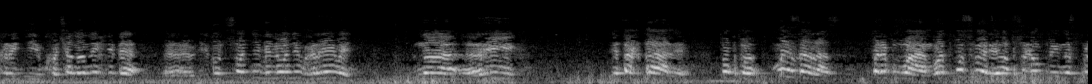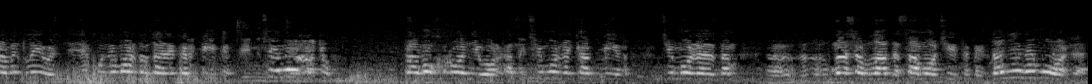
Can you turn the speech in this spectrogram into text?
укриттів, хоча на них іде е, йдуть сотні мільйонів гривень на е, рік і так далі. Тобто ми зараз перебуваємо в атмосфері абсолютної несправедливості, яку не можна далі терпіти. Чи можуть правоохоронні органи, чи може Кабмін, чи може там е, наша влада самоочиститись? Да ні, не може.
